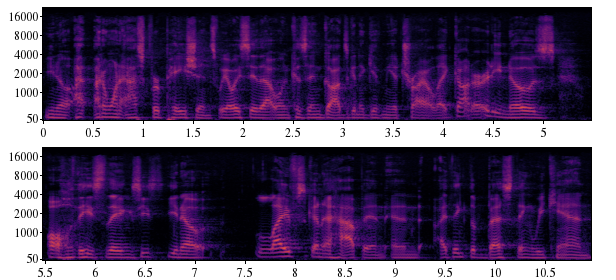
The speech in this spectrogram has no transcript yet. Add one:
you know, I, I don't want to ask for patience. We always say that one because then God's going to give me a trial. Like God already knows all these things. He's, you know, life's going to happen. And I think the best thing we can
